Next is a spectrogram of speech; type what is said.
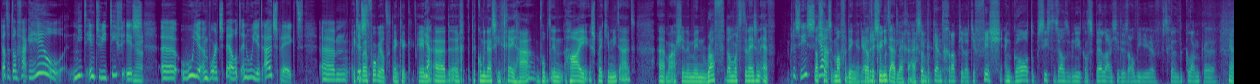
dat het dan vaak heel niet intuïtief is ja. hoe je een woord spelt en hoe je het uitspreekt. Um, ik dus... heb een voorbeeld, denk ik, in ja. de, de combinatie GH. Bijvoorbeeld in high spreek je hem niet uit, maar als je hem in rough, dan wordt het ineens een F. Precies. Dat soort maffe dingen. dat kun je niet uitleggen eigenlijk. Zo'n bekend grapje dat je fish en god op precies dezelfde manier kan spellen. Als je dus al die uh, verschillende klanken ja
